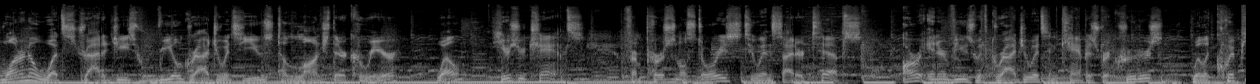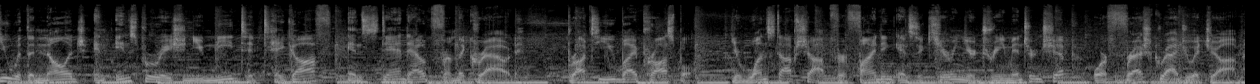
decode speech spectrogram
Want to know what strategies real graduates use to launch their career? Well, here's your chance. From personal stories to insider tips, our interviews with graduates and campus recruiters will equip you with the knowledge and inspiration you need to take off and stand out from the crowd. Brought to you by Prosple, your one stop shop for finding and securing your dream internship or fresh graduate job.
